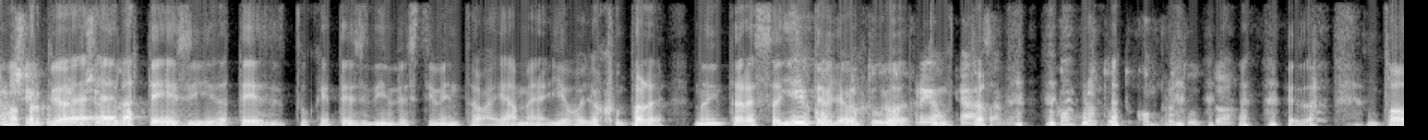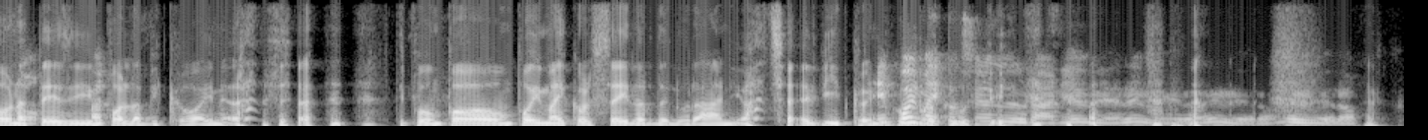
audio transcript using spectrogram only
ma proprio è, è la tesi, la tesi, tu che tesi di investimento hai? A me, io voglio comprare, non interessa Io niente, compro voglio tutto, frega un a me. Compro tutto, compro tutto. Esatto, un po' una Tutto. tesi, un po' alla Bitcoiner, cioè, tipo un po', un po' i Michael Saylor dell'uranio, cioè Bitcoin E poi Michael tutti. Saylor dell'uranio, è vero, è vero, è vero, è vero, Ecco.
